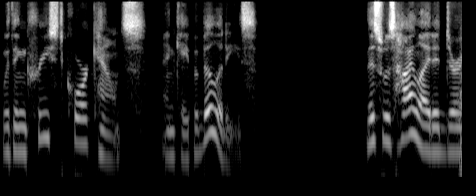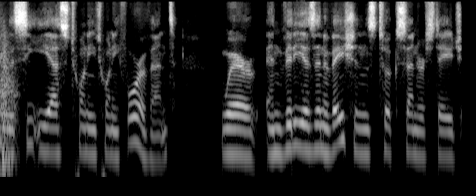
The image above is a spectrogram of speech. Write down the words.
with increased core counts and capabilities. This was highlighted during the CES 2024 event, where NVIDIA's innovations took center stage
